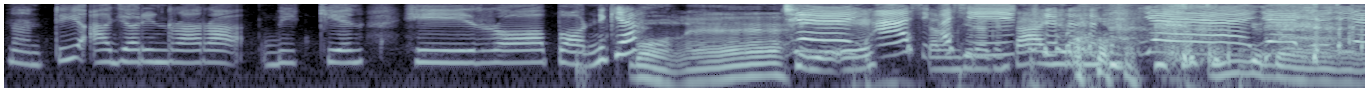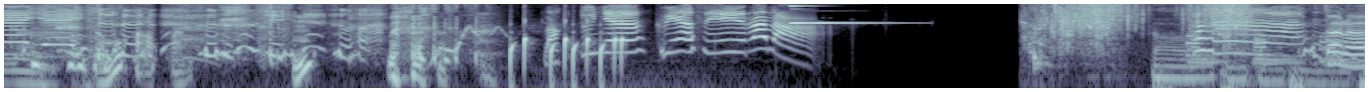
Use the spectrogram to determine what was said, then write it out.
nanti ajarin Rara bikin hidroponik ya. Boleh. Cie, asik. juragan sayur. Oh, iya dong. Kamu kapan? Waktunya kreasi Rara. Tara.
